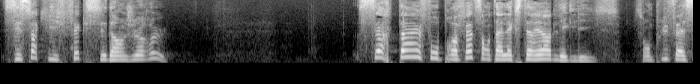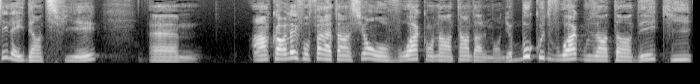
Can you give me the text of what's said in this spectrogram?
c'est ça qui fait que c'est dangereux. Certains faux prophètes sont à l'extérieur de l'Église, sont plus faciles à identifier. Euh, encore là, il faut faire attention aux voix qu'on entend dans le monde. Il y a beaucoup de voix que vous entendez qui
